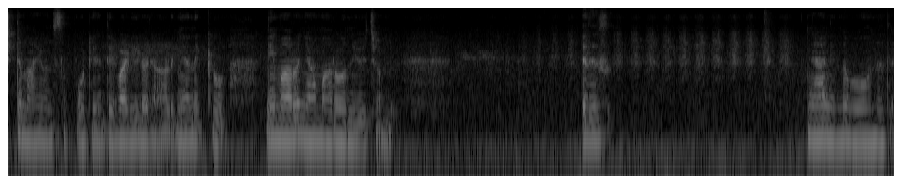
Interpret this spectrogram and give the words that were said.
ഇഷ്ടമായി ഒന്ന് സപ്പോർട്ട് ചെയ്യുന്നത്? വഴിയിൽ ഒരാൾ ഇങ്ങനെ നിൽക്കുമോ നീ മാറോ ഞാൻ മാറോ എന്ന് ചോദിച്ചുകൊണ്ട് ഇത് ഞാൻ ഇന്ന് പോകുന്നത്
